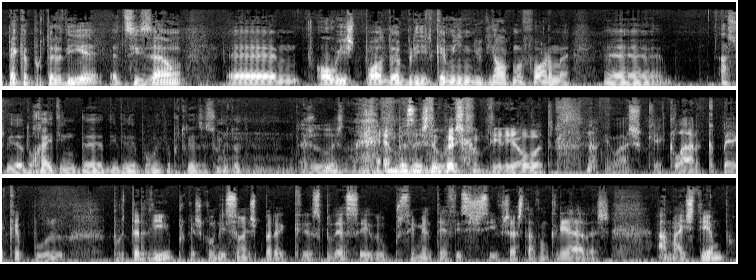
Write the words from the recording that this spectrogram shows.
peca por tardia a decisão, uh, ou isto pode abrir caminho de alguma forma uh, à subida do rating da dívida pública portuguesa, sobretudo? As duas, não é? Ambas as duas, como diria o outro. Não, eu acho que é claro que peca por por tardio, porque as condições para que se pudesse sair do procedimento de déficit excessivo já estavam criadas há mais tempo.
